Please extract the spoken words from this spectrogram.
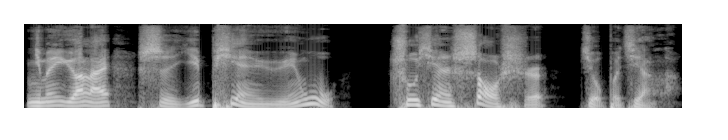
你们原来是一片云雾，出现少时就不见了。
